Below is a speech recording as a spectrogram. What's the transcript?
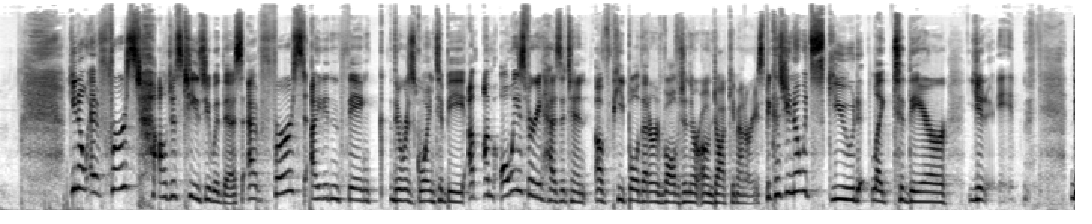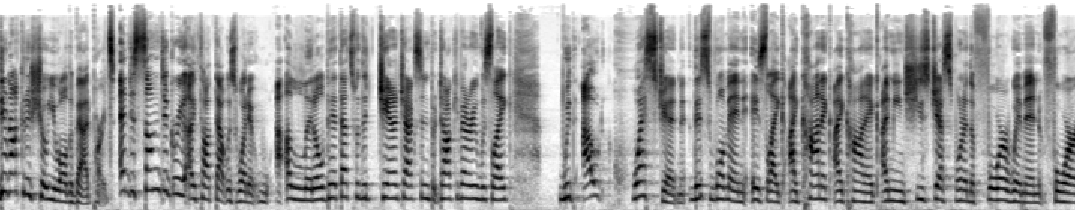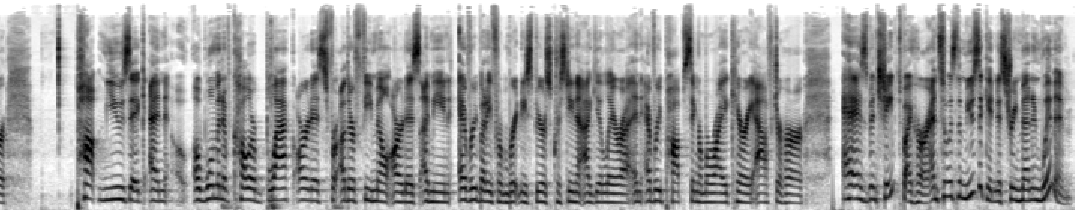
You know, at first, I'll just tease you with this. At first, I didn't think there was going to be. I'm, always very hesitant of people that are involved in their own documentaries because you know it's skewed like to their. You know, they're not going to show you all the bad parts. And to some degree, I thought that was what it. A little bit. That's what the Janet Jackson documentary was like. without question, this woman is like iconic, iconic. I mean, she's just one of the four women for pop music and a woman of color, black artists for other female artists. I mean, everybody from Britney Spears, Christina Aguilera, and every pop singer, Mariah Carey, after her, has been shaped by her. And so is the music industry, men and women.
